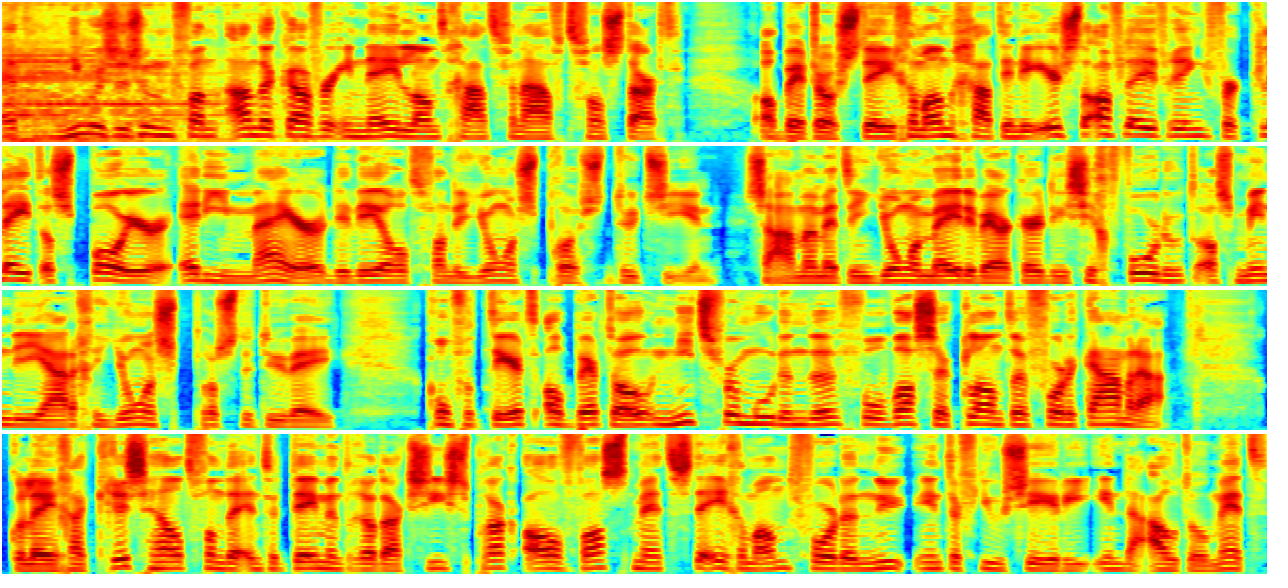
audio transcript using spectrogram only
Het nieuwe seizoen van Undercover in Nederland gaat vanavond van start. Alberto Stegeman gaat in de eerste aflevering verkleed als spoiler Eddie Meijer de wereld van de jongensprostitutie in. Samen met een jonge medewerker die zich voordoet als minderjarige jongensprostituee, confronteert Alberto nietsvermoedende volwassen klanten voor de camera. Collega Chris Held van de entertainmentredactie sprak alvast met Stegeman voor de nu interviewserie In de Auto Met.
